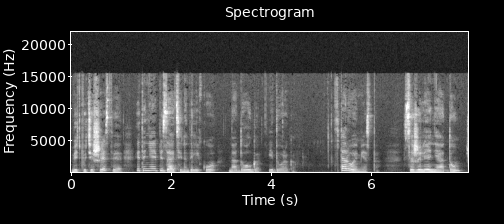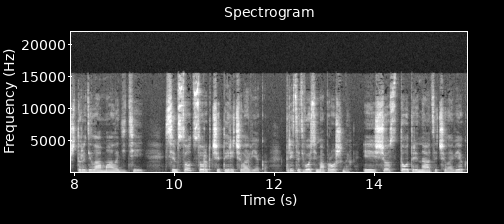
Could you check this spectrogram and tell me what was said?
Ведь путешествие – это не обязательно далеко, надолго и дорого. Второе место. Сожаление о том, что родила мало детей. 744 человека, 38 опрошенных и еще 113 человек,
